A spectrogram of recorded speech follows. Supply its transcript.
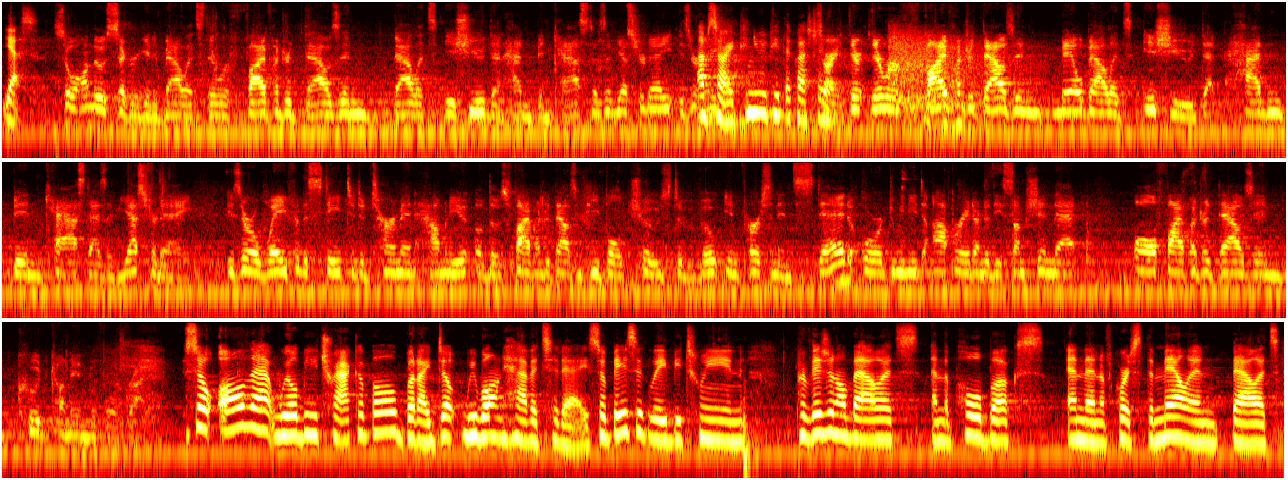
Yes. So on those segregated ballots, there were 500,000 ballots issued that hadn't been cast as of yesterday. Is there I'm any- sorry, can you repeat the question? Sorry, there, there were 500,000 mail ballots issued that hadn't been cast as of yesterday. Is there a way for the state to determine how many of those 500,000 people chose to vote in person instead? Or do we need to operate under the assumption that all 500,000 could come in before Friday? So all that will be trackable, but I don't, we won't have it today. So basically, between provisional ballots and the poll books, and then, of course, the mail-in ballots,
